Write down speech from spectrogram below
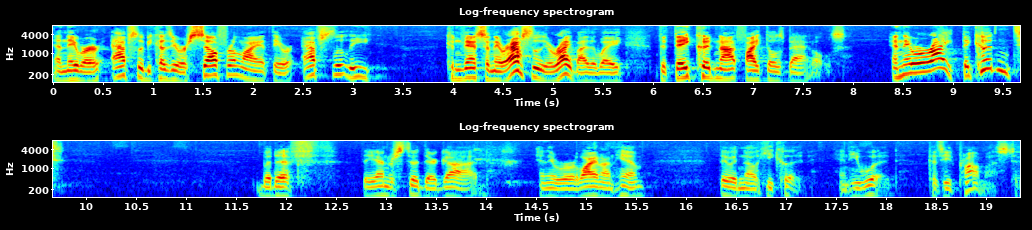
and they were absolutely, because they were self reliant, they were absolutely convinced, and they were absolutely right, by the way, that they could not fight those battles. And they were right, they couldn't. But if they understood their God and they were relying on Him, they would know He could, and He would, because He'd promised to.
